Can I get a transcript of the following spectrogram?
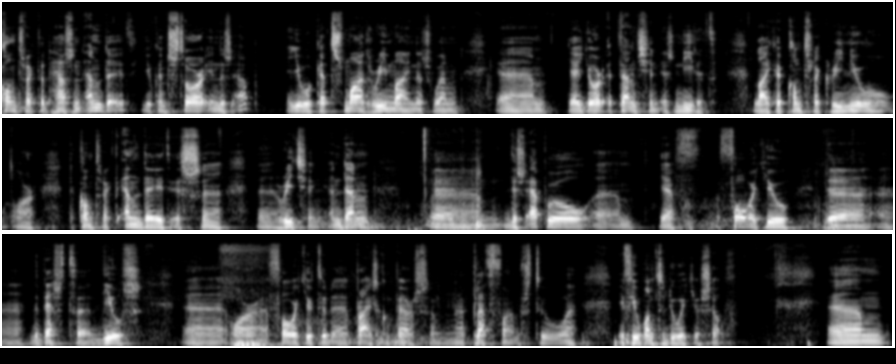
contract that has an end date, you can store in this app you will get smart reminders when um, yeah, your attention is needed, like a contract renewal or the contract end date is uh, uh, reaching. And then um, this app will um, yeah, forward you the, uh, the best uh, deals uh, or forward you to the price comparison uh, platforms to if you want to do it yourself. Um,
